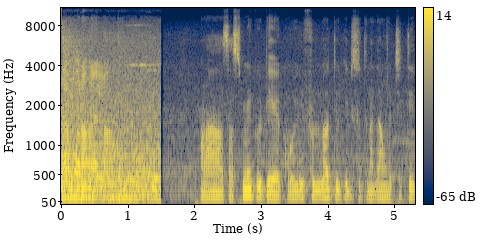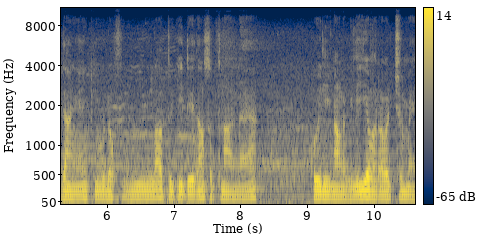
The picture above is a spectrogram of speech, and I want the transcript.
அதுக்கு தான் போகிறாங்க எல்லாம். ஆனால் சஸ்மிக்குட்டியை கோயில் ஃபுல்லாக தூக்கிட்டு சுற்றினது அவங்க சித்தி தாங்க. க்யூவில் ஃபுல்லாக தூக்கிட்டே தான் சுற்றினாங்க கோயில் நாங்கள் வெளியே வர வச்சுமே.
